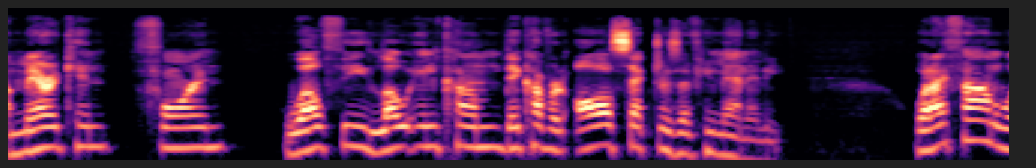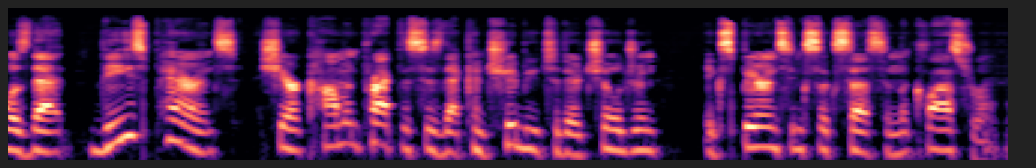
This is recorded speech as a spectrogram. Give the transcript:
American, foreign, wealthy, low income, they covered all sectors of humanity. What I found was that these parents share common practices that contribute to their children experiencing success in the classroom.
